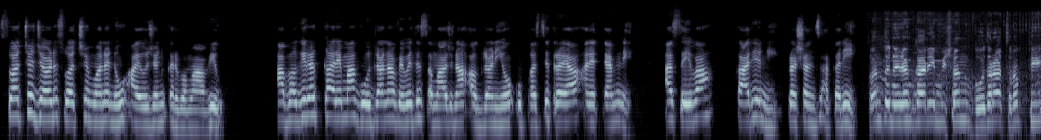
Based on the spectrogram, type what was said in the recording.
સ્વચ્છ જળ, સ્વચ્છ મનનું આયોજન કરવામાં આવ્યું. આ ભગીરથ કાર્યમાં ગોધરાના વિવિધ સમાજના અગ્રણીઓ ઉપસ્થિત રહ્યા અને તેમને આ સેવા કાર્યની પ્રશંસા કરી. સંત નિરંકારી મિશન ગોધરા તરફથી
